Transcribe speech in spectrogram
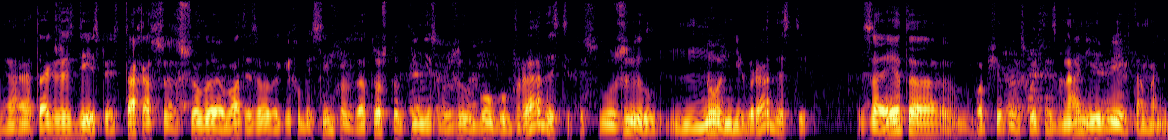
А также здесь, то есть Тахас Шалоя Ваты Завела Кихаба за то, что ты не служил Богу в радости, то есть служил, но не в радости, за это вообще происходит изгнание евреев, там они,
